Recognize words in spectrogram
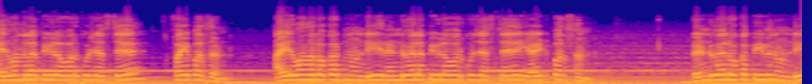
ఐదు వందల పీవీల వరకు చేస్తే ఫైవ్ పర్సెంట్ ఐదు వందల ఒకటి నుండి రెండు వేల పీవీల వరకు చేస్తే ఎయిట్ పర్సెంట్ రెండు వేల ఒక పీవీ నుండి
